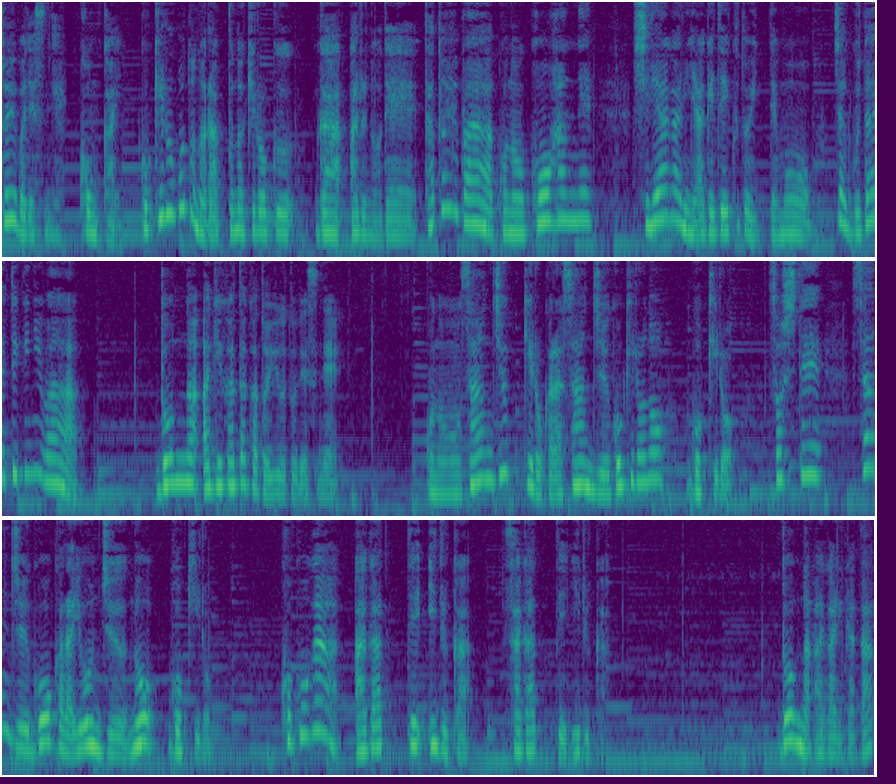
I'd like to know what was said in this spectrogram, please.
例えばですね今回5キロごとのラップの記録があるので例えばこの後半ね尻上がりに上げていくといってもじゃあ具体的にはどんな上げ方かというとですねこの30キロから35キロの5キロそして35から40の5キロここが上がっているか下がっているか。どんな上がり方？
